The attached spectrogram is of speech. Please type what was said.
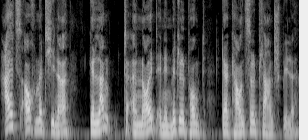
als auch mit China gelangt erneut in den Mittelpunkt der Council-Planspiele.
